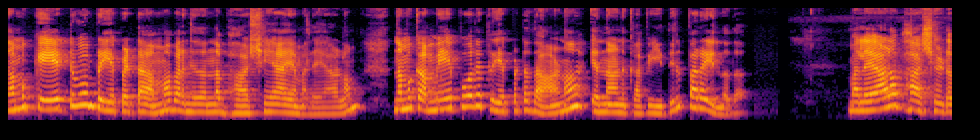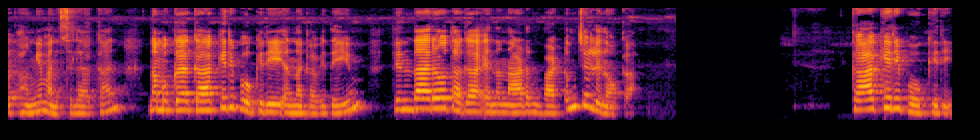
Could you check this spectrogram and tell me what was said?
നമുക്ക് ഏറ്റവും പ്രിയപ്പെട്ട അമ്മ പറഞ്ഞു തന്ന ഭാഷയായ മലയാളം നമുക്ക് അമ്മയെപ്പോലെ പ്രിയപ്പെട്ടതാണ് എന്നാണ് കവി ഇതിൽ പറയുന്നത്. മലയാള ഭാഷയുടെ ഭംഗി മനസ്സിലാക്കാൻ നമുക്ക് കാക്കിരി പൂക്കിരി എന്ന കവിതയും തിന്താരോ തക എന്ന നാടൻ പാട്ടും ചൊല്ലി നോക്കാം. കാക്കിരി പൂക്കിരി.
